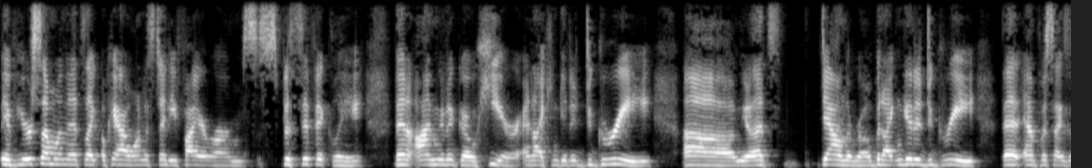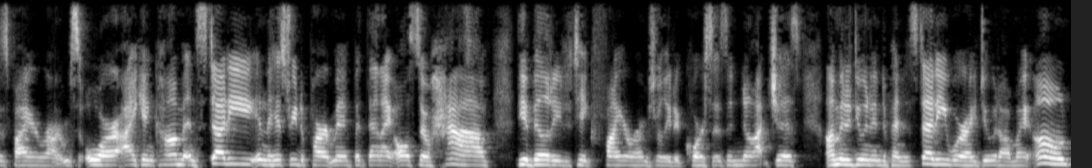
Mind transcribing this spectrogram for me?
if you're someone that's like, okay, I want to study firearms specifically, then I'm going to go here and I can get a degree. Um, you know, that's down the road, but I can get a degree that emphasizes firearms, or I can come and study in the history department, but then I also have the ability to take firearms related courses and not just I'm going to do an independent study where I do it on my own,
